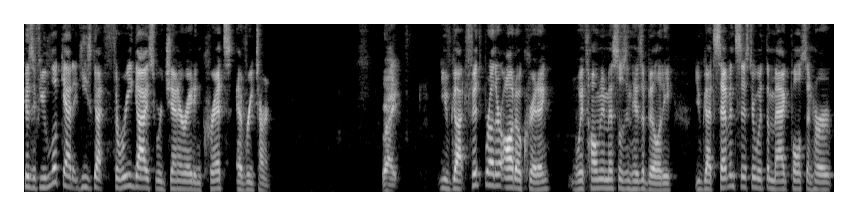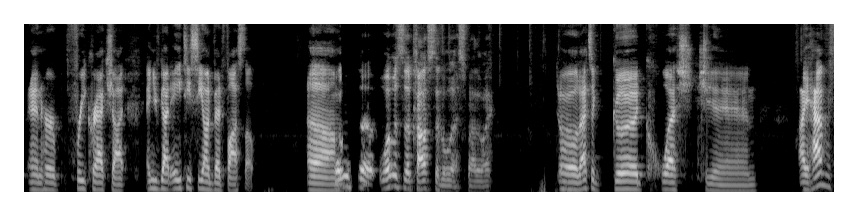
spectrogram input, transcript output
because if you look at it, he's got three guys who are generating crits every turn. Right. You've got Fifth Brother auto critting with homing missiles and his ability. You've got Seven Sister with the mag pulse and her and her free crack shot, and you've got ATC on Ved Foslo. Um, what was the what was the cost of the list, by the way? Oh, that's a good question. I have.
